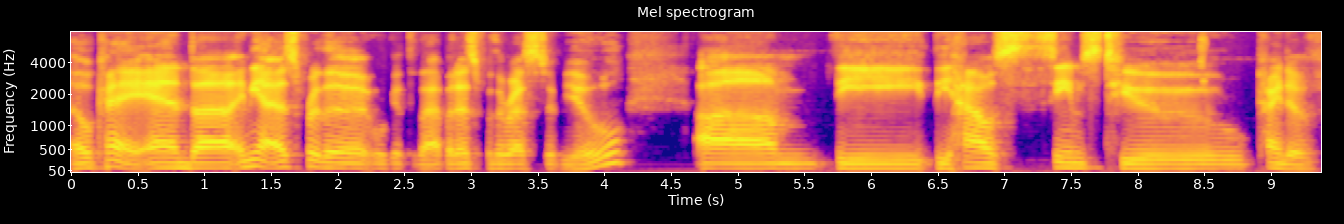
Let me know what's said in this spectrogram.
okay. And uh and yeah, as for the we'll get to that, but as for the rest of you, um the the house seems to kind of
